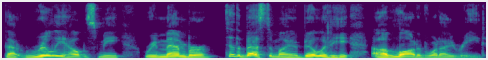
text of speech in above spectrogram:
that really helps me remember, to the best of my ability, a lot of what I read.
